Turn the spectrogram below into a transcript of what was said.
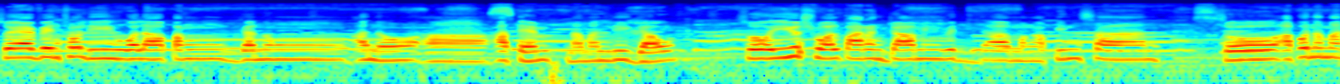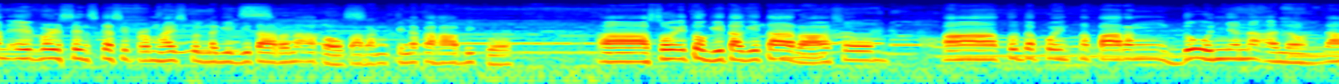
So, eventually, wala pang ganong ano, ah, attempt na manligaw. So, usual, parang jamming with ah, mga pinsan. So, ako naman, ever since kasi from high school, nagigitara na ako. Parang pinaka-hobby ko. Ah, so, ito, gita-gitara. So, ah, to the point na parang doon niya na ano, na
